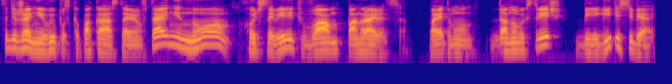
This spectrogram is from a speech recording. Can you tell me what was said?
Содержание выпуска пока оставим в тайне, но хочется верить, вам понравится. Поэтому до новых встреч, берегите себя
